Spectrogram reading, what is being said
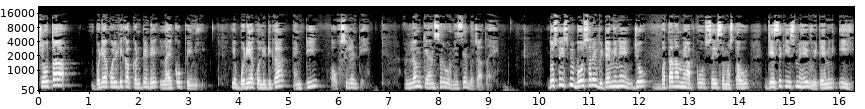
चौथा, बढ़िया क्वालिटी का कंटेंट है लाइकोपेनी ये बढ़िया क्वालिटी का एंटीऑक्सीडेंट है। लंग कैंसर होने से बचाता है। दोस्तों, इसमें बहुत सारे विटामिन है जो बताना मैं आपको सही समझता हूँ। जैसे कि इसमें है vitamin E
